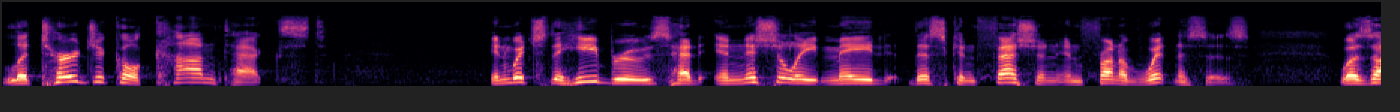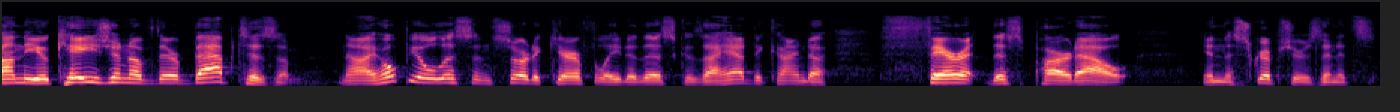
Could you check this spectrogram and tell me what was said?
liturgical context in which the Hebrews had initially made this confession in front of witnesses was on the occasion of their baptism. Now, I hope you'll listen sort of carefully to this because I had to kind of ferret this part out in the scriptures, and it's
